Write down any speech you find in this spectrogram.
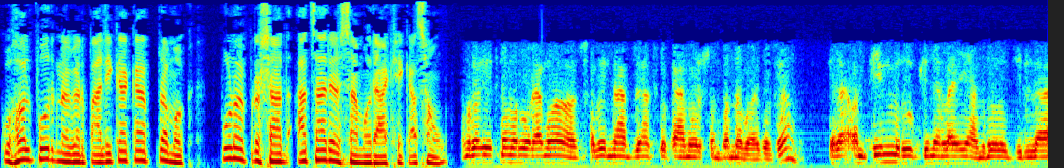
कोहलपुर नगरपालिकाका प्रमुख पूर्ण प्रसाद आचार्य सामु राखेका छौँ। हाम्रो एक नम्बर वडामा सबै नाप जाँचको कामहरू सम्पन्न भएको छ। त्यसलाई अन्तिम रूप दिनलाई हाम्रो जिल्ला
